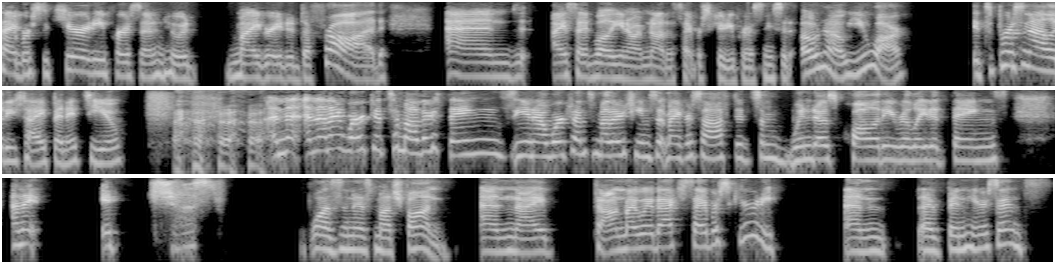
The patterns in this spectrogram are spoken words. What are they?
cybersecurity person who had migrated to fraud. And I said, "Well, you know, I'm not a cybersecurity person." He said, "Oh no, you are. It's a personality type, and it's you." and then and then I worked at some other things. You know, worked on some other teams at Microsoft, did some Windows quality related things, and it it just wasn't as much fun. And I found my way back to cybersecurity. And I've been here since.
